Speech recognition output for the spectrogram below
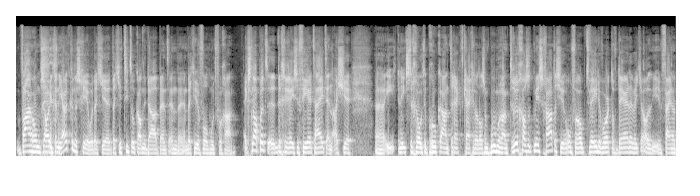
waarom zou je er niet uit kunnen schreeuwen dat je, dat je titelkandidaat bent en, en dat je er vol moet voor gaan? Ik snap het, de gereserveerdheid. En als je een iets te grote broek aantrekt, krijg je dat als een boemerang terug als het misgaat. Als je onverhoopt tweede wordt of derde, weet je wel, in fijn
